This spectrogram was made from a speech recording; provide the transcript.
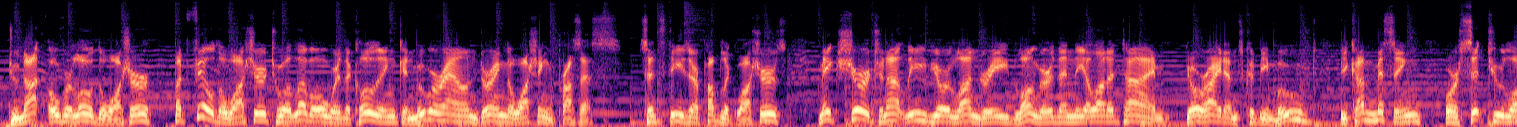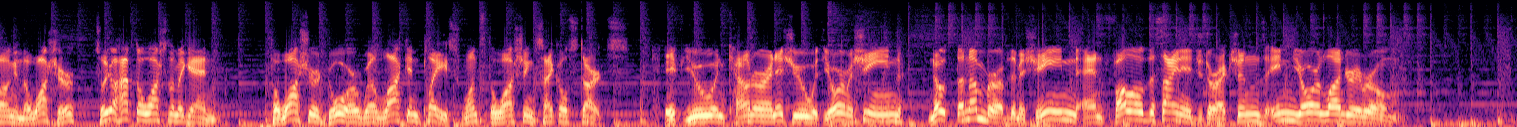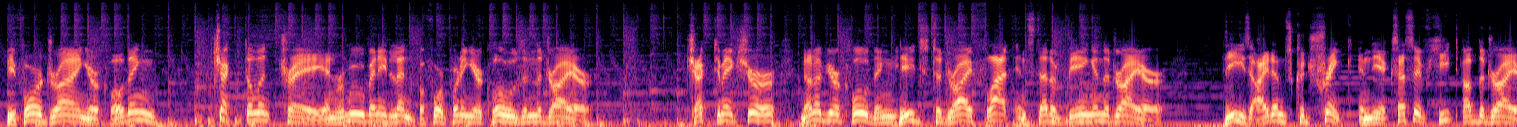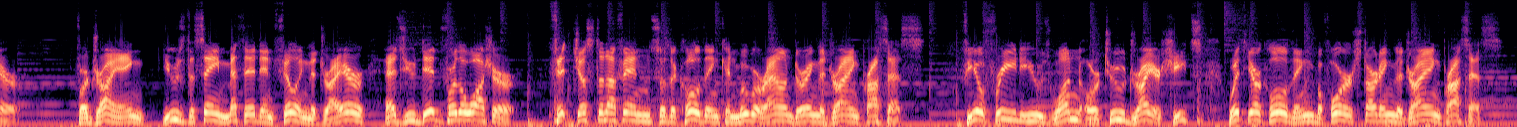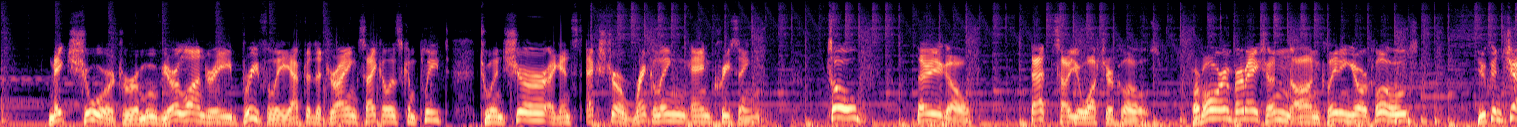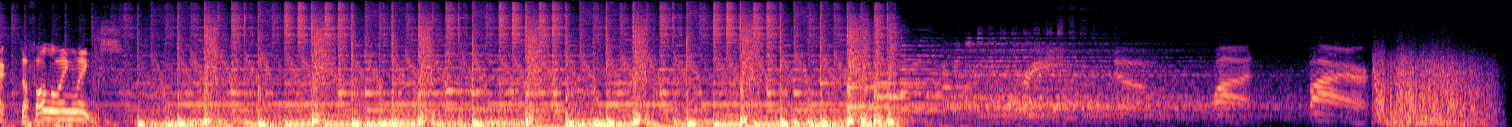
Do not overload the washer, but fill the washer to a level where the clothing can move around during the washing process. Since these are public washers, make sure to not leave your laundry longer than the allotted time. Your items could be moved, become missing, or sit too long in the washer, so you'll have to wash them again. The washer door will lock in place once the washing cycle starts. If you encounter an issue with your machine, note the number of the machine and follow the signage directions in your laundry room. Before drying your clothing, check the lint tray and remove any lint before putting your clothes in the dryer. Check to make sure none of your clothing needs to dry flat instead of being in the dryer. These items could shrink in the excessive heat of the dryer. For drying, use the same method in filling the dryer as you did for the washer. Fit just enough in so the clothing can move around during the drying process. Feel free to use one or two dryer sheets with your clothing before starting the drying process. Make sure to remove your laundry briefly after the drying cycle is complete to ensure against extra wrinkling and creasing. So, there you go. That's how you wash your clothes. For more information on cleaning your clothes, you can check the following links.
